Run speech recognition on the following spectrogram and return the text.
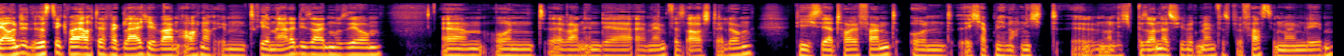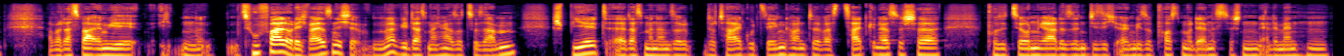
Ja, und lustig war auch der Vergleich. Wir waren auch noch im Triennale Design Museum ähm, und äh, waren in der äh, Memphis-Ausstellung, die ich sehr toll fand. Und ich habe mich noch nicht, äh, noch nicht besonders viel mit Memphis befasst in meinem Leben. Aber das war irgendwie ein Zufall oder ich weiß nicht, ne, wie das manchmal so zusammenspielt, äh, dass man dann so total gut sehen konnte, was zeitgenössische Positionen gerade sind, die sich irgendwie so postmodernistischen Elementen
